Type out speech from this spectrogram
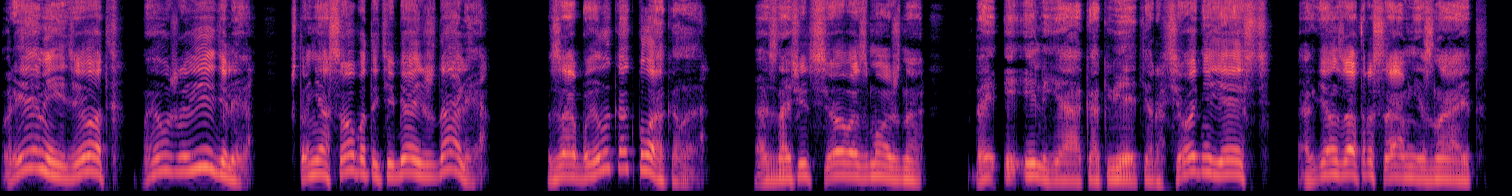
Время идет. Мы уже видели, что не особо-то тебя и ждали. Забыла, как плакала? А значит, все возможно. Да и Илья, как ветер, сегодня есть, а где он завтра сам не знает.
